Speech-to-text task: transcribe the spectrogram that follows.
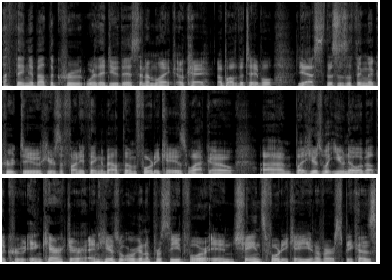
a thing about the Kroot where they do this? And I'm like, okay, above the table, yes, this is a thing that Kroot do. Here's a funny thing about them. 40k is wacko, um, but here's what you know about the Kroot in character, and here's what we're going to proceed for in Shane's 40k universe because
